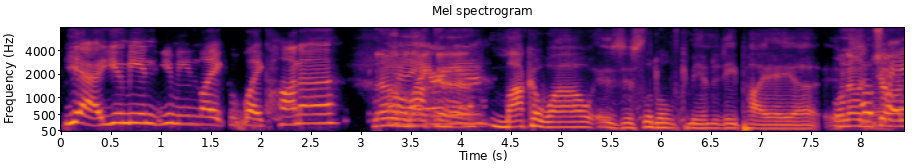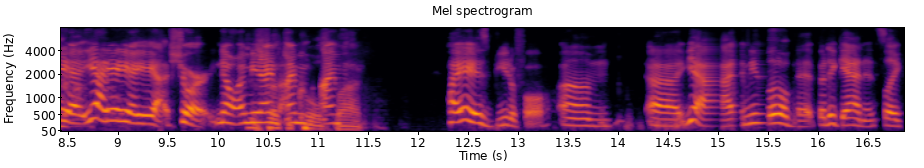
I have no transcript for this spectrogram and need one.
yeah, you mean you mean like like Hana? No, Okay, Mike. Uh. Makawao is this little community Paia. Well, no, Oh, John- Paia. Yeah, yeah, yeah, yeah, yeah. Sure. No, I mean, I'm, such a I'm, cool I'm. Spot. Paia is beautiful. Um, uh, yeah, I mean a little bit, but again, it's like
